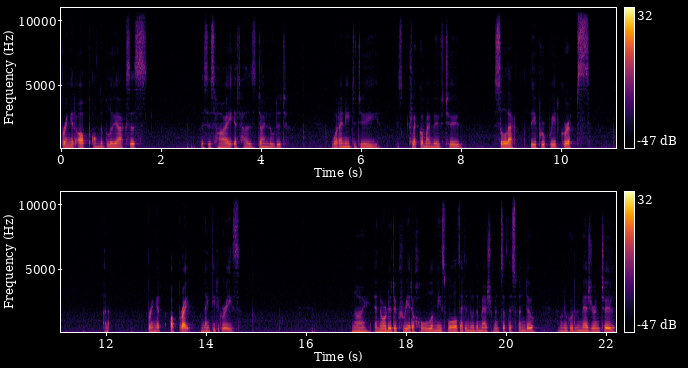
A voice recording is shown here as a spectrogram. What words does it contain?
bring it up on the blue axis. This is how it has downloaded. What I need to do is click on my move tool, select the appropriate grips and bring it upright 90 degrees. Now, in order to create a hole in these walls, I need to know the measurements of this window. I'm going to go to the measuring tool.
